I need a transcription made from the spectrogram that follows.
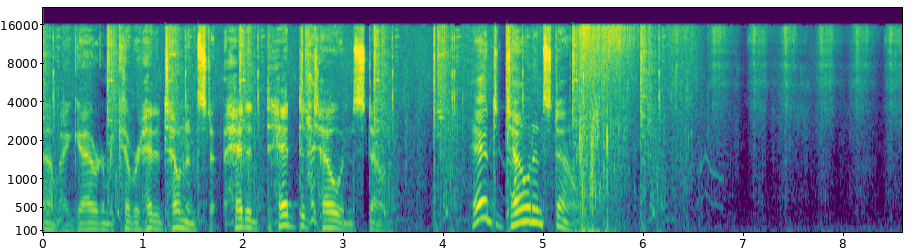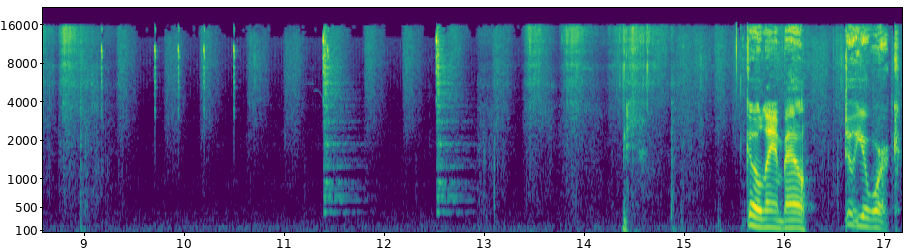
Oh my god, we're gonna be covered head to toe in stone. Headed head to toe in stone. Head to toe in stone. Go, Lamball. Do your work.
